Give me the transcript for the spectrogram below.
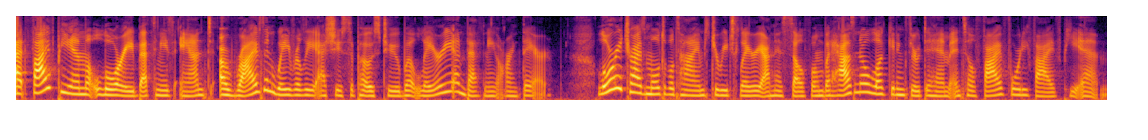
At 5 p.m., Lori, Bethany's aunt, arrives in Waverly as she's supposed to, but Larry and Bethany aren't there. Lori tries multiple times to reach Larry on his cell phone but has no luck getting through to him until 5:45 p.m.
